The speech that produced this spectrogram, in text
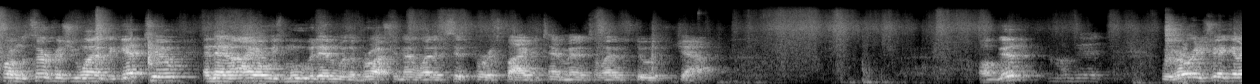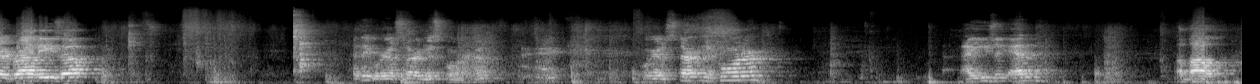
from the surface you want it to get to, and then I always move it in with a brush and then let it sit for its five to 10 minutes and let it do its job. All good? All good. We've already shaken our Grout-eez up. I think we're gonna start in this corner, huh? Alright. We're gonna start in the corner. I usually end about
